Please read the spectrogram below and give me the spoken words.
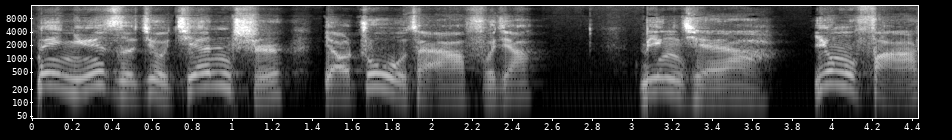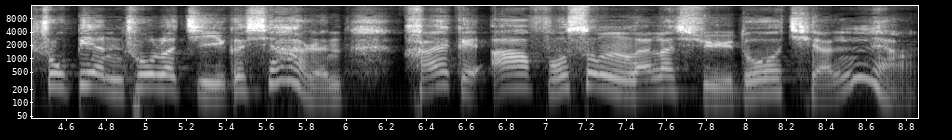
那女子就坚持要住在阿福家，并且啊，用法术变出了几个下人，还给阿福送来了许多钱粮。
